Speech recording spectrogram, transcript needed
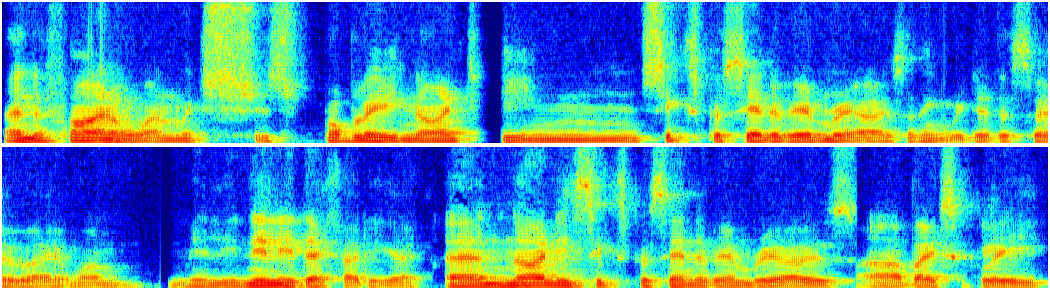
And the final one, which is probably 96% of embryos, I think we did a survey at one nearly, nearly a decade ago, and 96% of embryos are basically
